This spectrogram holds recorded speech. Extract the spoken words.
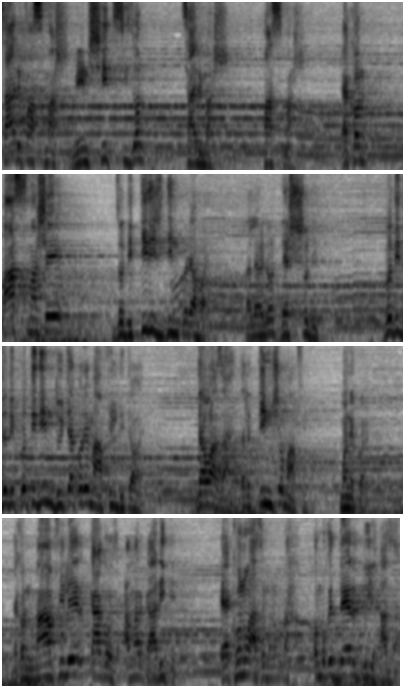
চার পাঁচ মাস মেন শীত সিজন চার মাস, পাঁচ মাস। এখন পাঁচ মাসে যদি তিরিশ দিন করে হয়, তাহলে হলো দেড়শো দিন। যদি যদি প্রতিদিন দুইটা করে মাহফিল দিতে হয়, দেওয়া যায়, তাহলে তিনশো মাহফিল মনে করে। এখন মাহফিলের কাগজ আমার গাড়িতে, এখনও আছে মনে মনে কমপক্ষে দেড় দুই হাজার।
